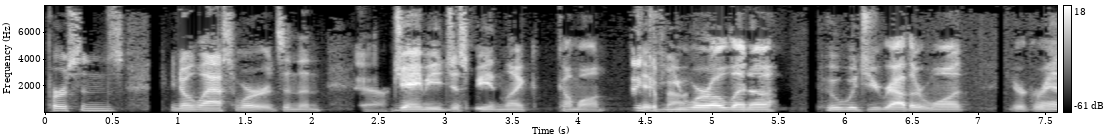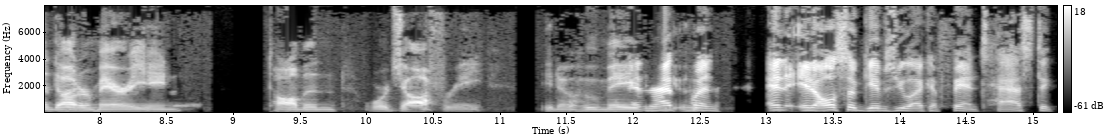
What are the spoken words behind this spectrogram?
person's, you know, last words. And then Yeah. Jaime just being like, "Come on, Think if you it. were Olenna, who would you rather want your granddaughter marrying, Tommen or Joffrey? You know, who made? and that's who- when and it also gives you like a fantastic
